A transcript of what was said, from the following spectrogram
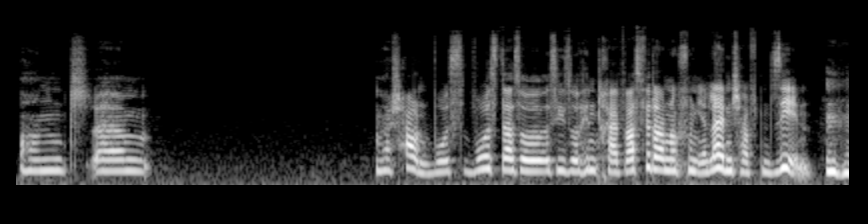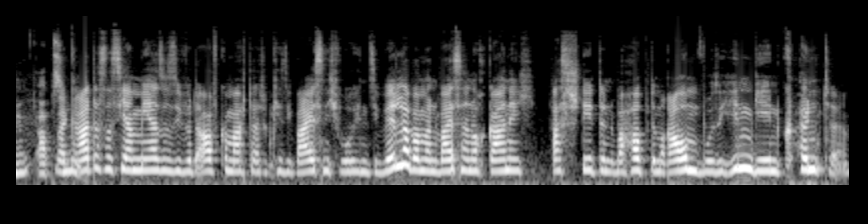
Und ähm, mal schauen, wo es, wo es da so sie so hintreibt, was wir da auch noch von ihren Leidenschaften sehen. Mhm, Weil absolut. gerade ist es ja mehr so, sie wird aufgemacht, dass, okay, sie weiß nicht, wohin sie will, aber man weiß ja noch gar nicht, was steht denn überhaupt im Raum, wo sie hingehen könnte.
